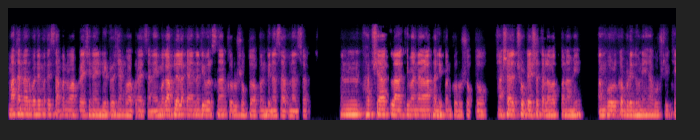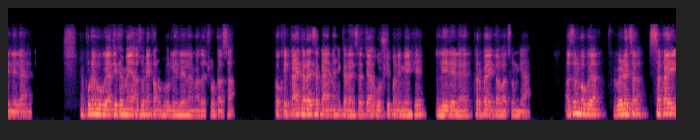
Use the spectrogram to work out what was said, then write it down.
माता नर्मदेमध्ये साबण वापरायची नाही डिटर्जंट वापरायचं नाही. मग आपल्याला काय? नदीवर स्नान करू शकतो आपण बिना साबणाचं. अन हापशाला किंवा नळाखाली पण करू शकतो. अशा छोट्याशा तलावात पण आम्ही आंघोळ कपडे धुणे ह्या गोष्टी केलेल्या आहेत. पुढे बघूया तिथे मी अजून एक अनुभव लिहिलेला आहे माझा छोटासा. ओके काय करायचं काय नाही करायचं त्या गोष्टी पण मी इथे लिहिलेल्या आहेत. कृपया एकदा वाचून घ्या. अजून बघूया वेळेचं सकाळी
